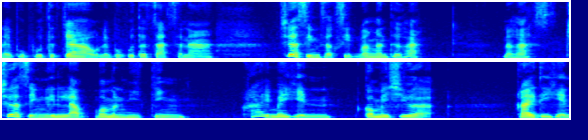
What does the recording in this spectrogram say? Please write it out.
ในพระพุทธเจ้า ในพระพุทธศาสนา เชื่อสิ่งศักดิ์สิทธิ์ว่างั้นเถอะค่ะ นะคะ เชื่อสิ่งลี้ลับว่ามันมีจริง ใครไม่เห็นก็ไม่เชื่อ ใครที่เห็น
